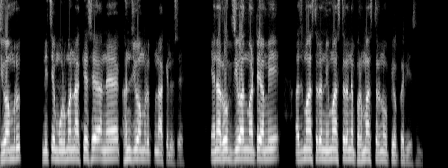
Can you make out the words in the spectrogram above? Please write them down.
જીવામૃત નીચે મૂળમાં નાખીએ છીએ અને ઘન જીવામૃત નાખેલું છે. એના રોગ જીવાત માટે અમે અજમાસ્ત્ર, નિમાસ્ત્ર અને ભરમાસ્ત્રનો ઉપયોગ કરીએ છીએ.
